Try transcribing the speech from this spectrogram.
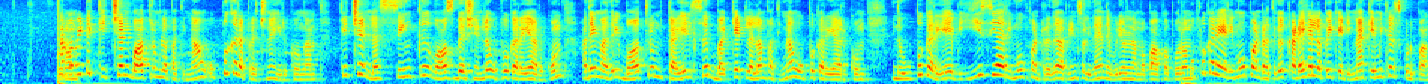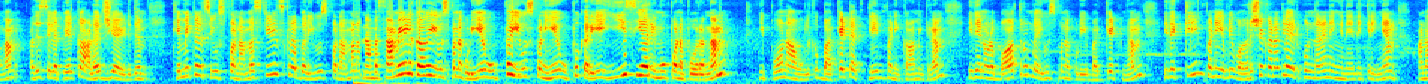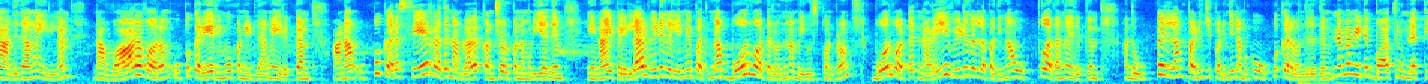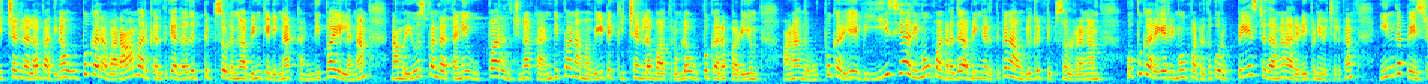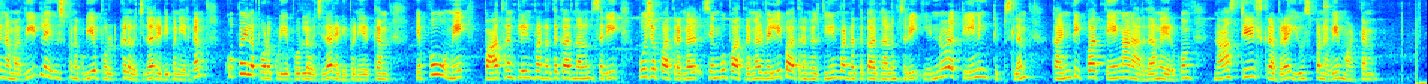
நம்ம வீட்டு கிச்சன் பாத்ரூமில் பார்த்தீங்கன்னா உப்புக்கரை பிரச்சனை இருக்குங்க. கிச்சனில் சிங்க்கு வாஷ் பேஷனில் உப்பு கரையாக இருக்கும். அதே மாதிரி பாத்ரூம் டைல்ஸு பக்கெட்லலாம் பார்த்தீங்கன்னா உப்பு கரையாக இருக்கும். இந்த உப்பு கரையை எப்படி ஈஸியாக ரிமூவ் பண்ணுறது அப்படின்னு சொல்லி தான் இந்த வீடியோவில் நம்ம பார்க்க போகிறோம் உப்பு கரையை ரிமூவ் பண்ணுறதுக்கு கடைகளில் போய் கேட்டிங்கன்னா கெமிக்கல்ஸ் கொடுப்பாங்க. அது சில பேருக்கு அலர்ஜி ஆயிடுது. கெமிக்கல்ஸ் யூஸ் பண்ணாமல் ஸ்டீல் ஸ்க்ரப்பர் யூஸ் பண்ணாமல் நம்ம சமையலுக்காக யூஸ் பண்ணக்கூடிய உப்பை யூஸ் பண்ணியே உப்பு கரையை ஈஸியாக ரிமூவ் பண்ண போகிறோங்க இப்போ நான் உங்களுக்கு பக்கெட்டை க்ளீன் பண்ணி காமிக்கிறேன். இது என்னோட பாத்ரூமில் யூஸ் பண்ணக்கூடிய பக்கெட்டுங்க இதை க்ளீன் பண்ணி எப்படி வருஷக்கணக்கில் இருக்கும் தானே நீங்கள் நினைக்கிறீங்க. ஆனால் அதுதாங்க இல்லை. நான் வார வாரம் உப்பு கரையை ரிமூவ் பண்ணிட்டு தாங்க இருக்கேன். ஆனால் உப்பு கரை சேர்றதை நம்மளால் கண்ட்ரோல் பண்ண முடியாது. ஏன்னா இப்போ எல்லார் வீடுகள்லையுமே பார்த்தீங்கன்னா போர் வாட்டர் வந்து நம்ம யூஸ் பண்ணுறோம் போர் வாட்டர் நிறைய வீடுகளில் பார்த்தீங்கன்னா உப்பு அதாங்க இருக்குது அந்த உப்பெல்லாம் படிஞ்சு படிஞ்சு நமக்கு உப்புக்கரை வந்துடுது நம்ம வீட்டு பாத்ரூமில் கிச்சன்லலாம் பார்த்தீங்கன்னா உப்பு கரை வராமல் இருக்கிறதுக்கு ஏதாவது டிப்ஸ் சொல்லுங்க அப்படின்னு கேட்டிங்கன்னா கண்டிப்பாக இல்லைங்க நம்ம யூஸ் பண்ணுற தண்ணி உப்பாக இருந்துச்சுன்னா கண்டிப்பாக நம்ம வீட்டு கிச்சனில் பாத்ரூமில் உப்பு கரை படியும். ஆனால் அந்த உப்பு கரையை ஈஸியாக ரிமூவ் பண்ணுறது அப்படிங்கிறதுக்கு நான் உங்களுக்கு டிப்ஸ் சொல்கிறேன் உப்பு கரையை ரிமூவ் பண்ணுறதுக்கு ஒரு பேஸ்ட் தாங்க நான் ரெடி பண்ணி வச்சிருக்கேன். இந்த பேஸ்ட்டு நம்ம வீட்டில் யூஸ் பண்ணக்கூடிய பொருட்களை வச்சு தான் ரெடி பண்ணியிருக்கேன். குப்பையில் போடக்கூடிய பொருளை வச்சு தான் ரெடி பண்ணியிருக்கேன். எப்போவுமே பாத்திரம் க்ளீன் பண்ணுறதுக்காக இருந்தாலும் சரி பூஜை பாத்திரங்கள் செம்பு பாத்திரங்கள் வெள்ளி பாத்திரங்கள் க்ளீன் பண்ணுறதுக்காக இருந்தாலும் சரி என்னோட க்ளீனிங் டிப்ஸில் கண்டிப்பாக தேங்காய் நார் தாங்க இருக்கும். நான் ஸ்டீல் ஸ்க்ரப்பரை யூஸ் பண்ணவே மாட்டேன்.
